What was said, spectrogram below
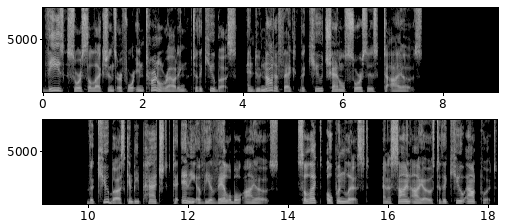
These source selections are for internal routing to the Cue bus and do not affect the Cue channel sources to IOs. The Cue bus can be patched to any of the available IOs. Select Open List and assign IOs to the Cue output.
